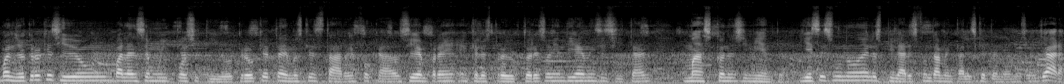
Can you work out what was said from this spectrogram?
Bueno, yo creo que ha sido un balance muy positivo. Creo que tenemos que estar enfocados siempre en que los productores hoy en día necesitan más conocimiento y ese es uno de los pilares fundamentales que tenemos en Yara.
